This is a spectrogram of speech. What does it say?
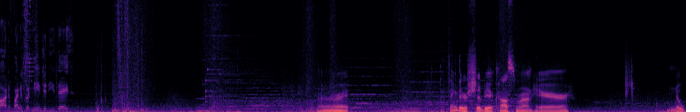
hard to find a good ninja these days. Alright. I think there should be a costume around here. Nope.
